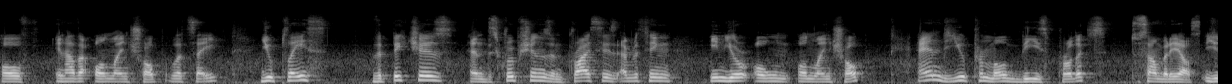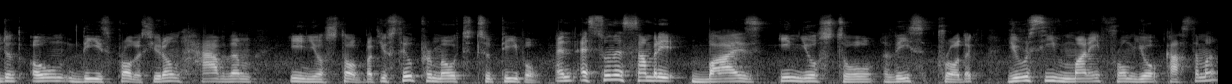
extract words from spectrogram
of another online shop, let's say, you place the pictures and descriptions and prices, everything in your own online shop, and you promote these products to somebody else. You don't own these products, you don't have them in your stock, but you still promote to people. And as soon as somebody buys in your store this product, you receive money from your customer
